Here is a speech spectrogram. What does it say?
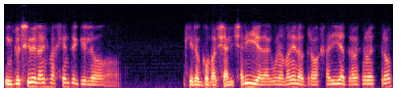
inclusive la misma gente que lo que lo comercializaría de alguna manera o trabajaría a través de nuestro,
